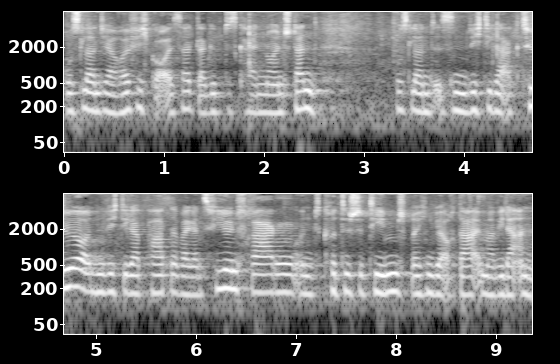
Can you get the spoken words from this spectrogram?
Russland ja häufig geäußert. Da gibt es keinen neuen Stand. Russland ist ein wichtiger Akteur und ein wichtiger Partner bei ganz vielen Fragen und kritische Themen sprechen wir auch da immer wieder an.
